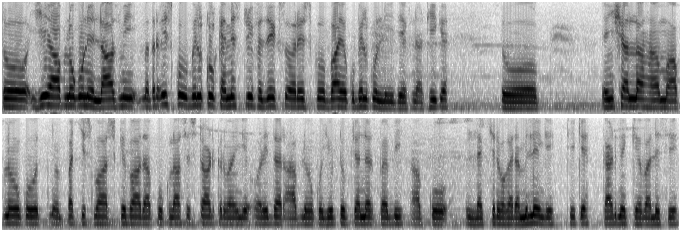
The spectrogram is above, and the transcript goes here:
तो ये आप लोगों ने लाजमी मतलब इसको बिल्कुल केमिस्ट्री फ़िज़िक्स और इसको बायो को बिल्कुल नहीं देखना, ठीक है? तो इन हम आप लोगों को 25 मार्च के बाद आपको क्लासेस स्टार्ट करवाएँगे और इधर आप लोगों को यूट्यूब चैनल पर भी आपको लेक्चर वगैरह मिलेंगे, ठीक है? अकेडमिक के हवाले से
